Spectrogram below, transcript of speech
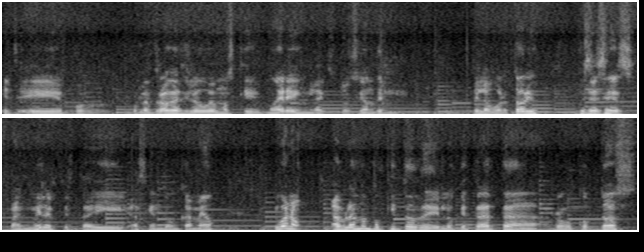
eh, por por las drogas y luego vemos que muere en la explosión del, laboratorio. Pues ese es Frank Miller que está ahí haciendo un cameo. Y bueno, hablando un poquito de lo que trata Robocop 2,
